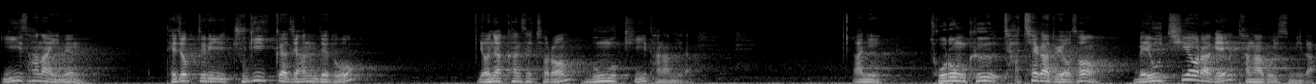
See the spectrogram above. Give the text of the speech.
이 사나이는 대적들이 죽이기까지 하는데도 연약한 새처럼 묵묵히 당합니다. 아니, 조롱 그 자체가 되어서 매우 치열하게 당하고 있습니다.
